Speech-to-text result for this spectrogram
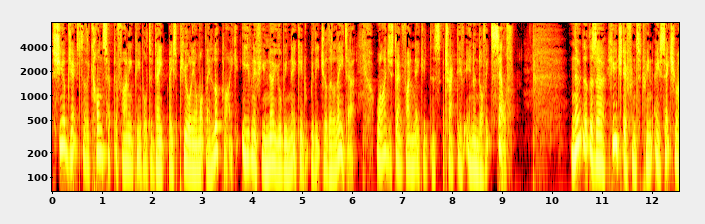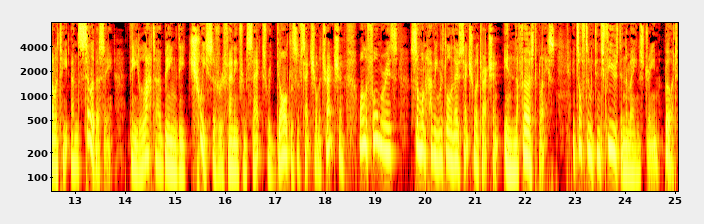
She objects to the concept of finding people to date based purely on what they look like, even if you know you'll be naked with each other later. Well, I just don't find nakedness attractive in and of itself. Note that there's a huge difference between asexuality and celibacy the latter being the choice of refraining from sex regardless of sexual attraction, while the former is someone having little or no sexual attraction in the first place. It's often confused in the mainstream, but,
